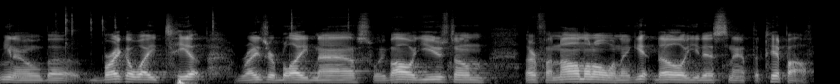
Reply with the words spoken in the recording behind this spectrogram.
you know, the breakaway tip razor blade knives. We've all used them. They're phenomenal. When they get dull, you just snap the tip off.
